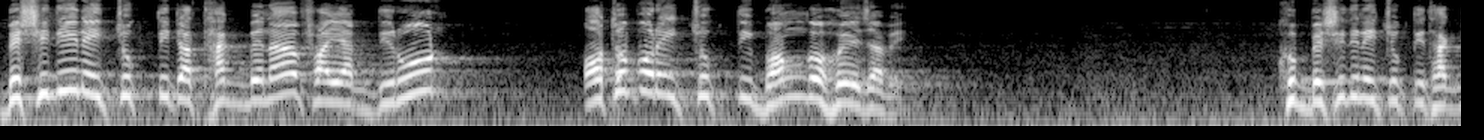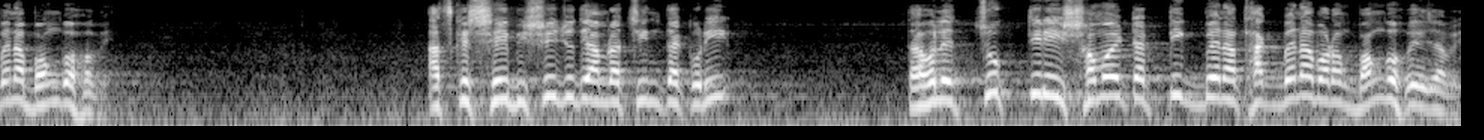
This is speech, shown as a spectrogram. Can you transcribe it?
বেশি দিন এই চুক্তিটা থাকবে না, ফায়াক দিরুন, অতপর এই চুক্তি ভঙ্গ হয়ে যাবে। খুব বেশি দিন এই চুক্তি থাকবে না, ভঙ্গ হবে। আজকে সেই বিষয়ে যদি আমরা চিন্তা করি, তাহলে চুক্তির এই সময়টা টিকবে না, থাকবে না, বরং ভঙ্গ হয়ে যাবে।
